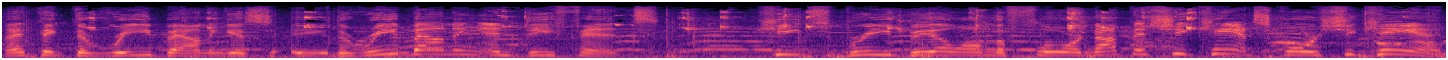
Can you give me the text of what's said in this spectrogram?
I think the rebounding is eh, the rebounding and defense keeps Brea Beal on the floor. Not that she can't score, she can.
